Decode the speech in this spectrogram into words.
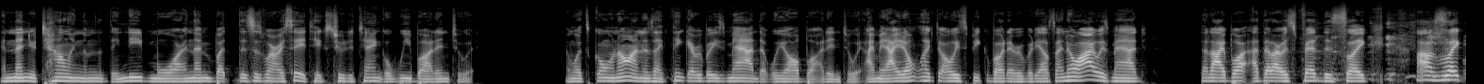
And then you're telling them that they need more. And then, but this is where I say it takes two to tango. We bought into it. And what's going on is I think everybody's mad that we all bought into it. I mean, I don't like to always speak about everybody else. I know I was mad that I bought, that I was fed this, like, I was like,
